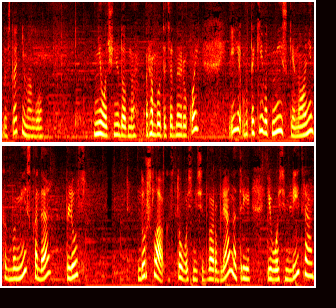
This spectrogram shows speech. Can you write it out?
Достать не могу. Не очень удобно работать одной рукой. И вот такие вот миски, но они как бы миска, да, плюс дуршлаг. 182 рубля на 3,8 литра.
